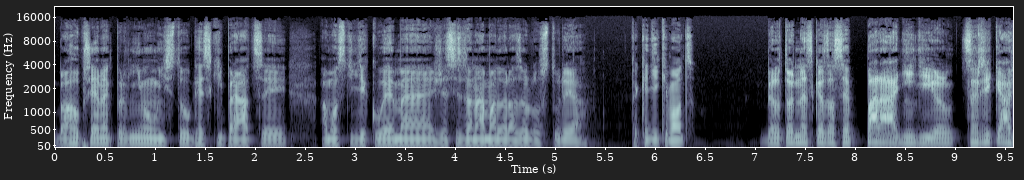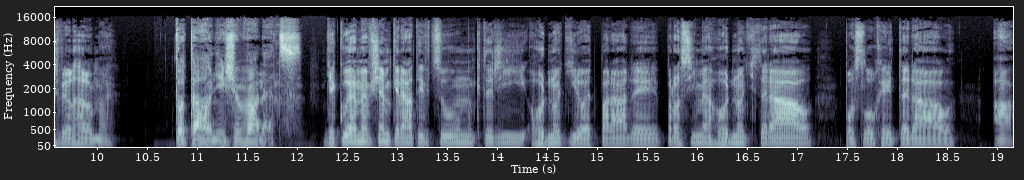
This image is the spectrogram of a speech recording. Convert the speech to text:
blahopřejeme k prvnímu místu, k hezký práci a moc ti děkujeme, že jsi za náma dorazil do studia. Taky díky moc. Byl to dneska zase parádní díl. Co říkáš, Wilhelme? Totální žvanec. Děkujeme všem kreativcům, kteří hodnotí do parády. Prosíme, hodnoťte dál, poslouchejte dál a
